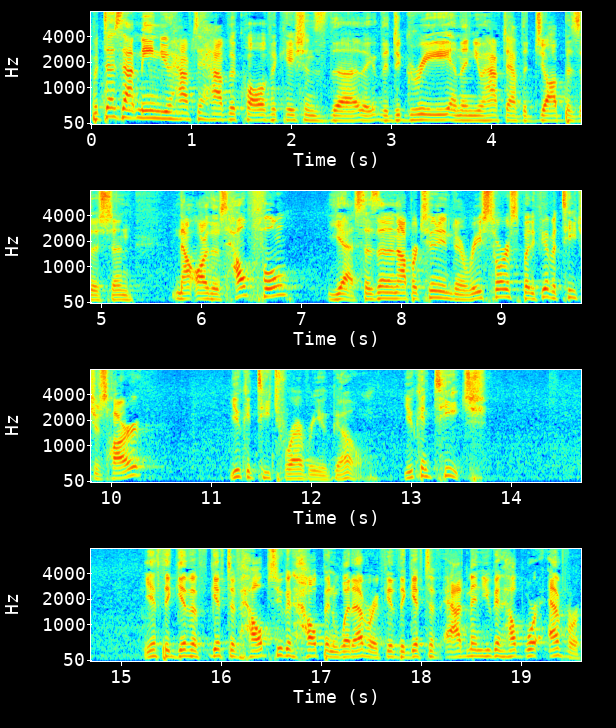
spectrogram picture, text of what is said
but does that mean you have to have the qualifications, the, the, the, degree, and then you have to have the job position? Now, are those helpful? Yes. Is it an opportunity and a resource? But if you have a teacher's heart, you can teach wherever you go. You can teach. You have the gift of helps, you can help in whatever. If you have the gift of admin, you can help wherever.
